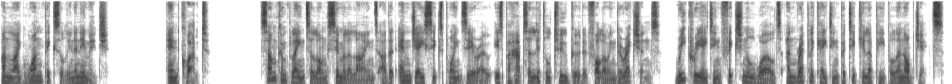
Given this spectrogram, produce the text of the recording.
unlike one pixel in an image. End quote. Some complaints along similar lines are that MJ 6.0 is perhaps a little too good at following directions, recreating fictional worlds and replicating particular people and objects.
